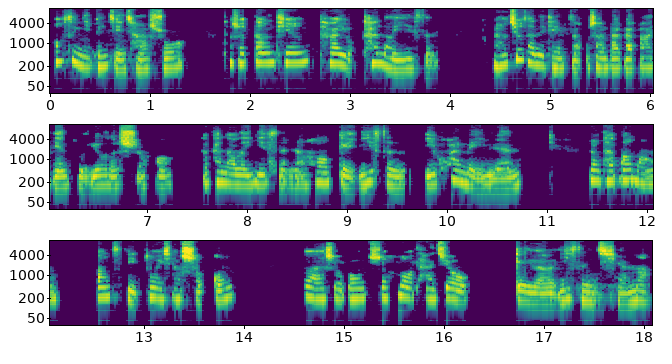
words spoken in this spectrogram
欧斯尼跟警察说：“他说当天他有看到伊森，然后就在那天早上大概八点左右的时候，他看到了伊森，然后给伊森一块美元，让他帮忙帮自己做一下手工。做完手工之后，他就给了伊森钱嘛。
